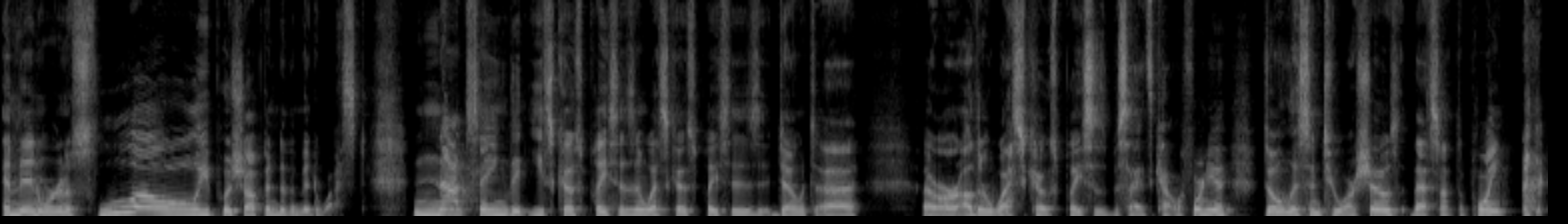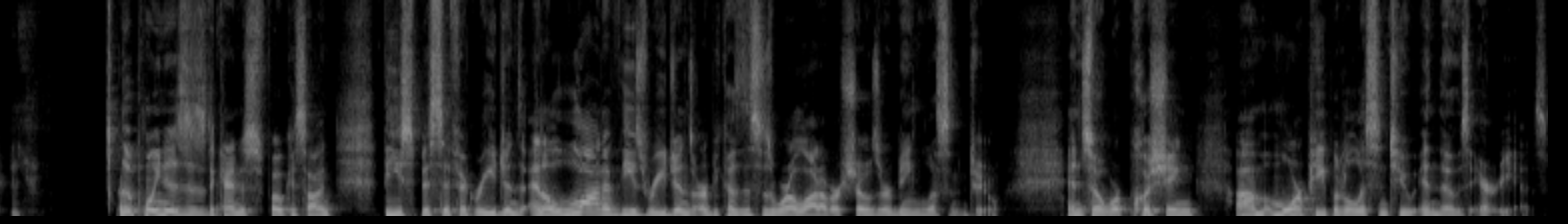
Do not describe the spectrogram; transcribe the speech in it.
and then we're going to slowly push up into the Midwest. Not saying that East Coast places and West Coast places don't, uh, or other West Coast places besides California don't listen to our shows. That's not the point. the point is is to kind of focus on these specific regions and a lot of these regions are because this is where a lot of our shows are being listened to. And so we're pushing um, more people to listen to in those areas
